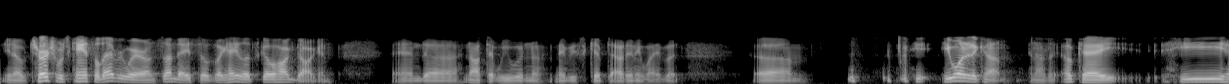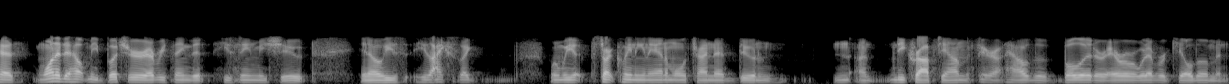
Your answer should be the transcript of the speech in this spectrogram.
you know, church was canceled everywhere on Sunday, so it was like, hey, let's go hog dogging. And uh not that we wouldn't have maybe skipped out anyway, but um he he wanted to come, and I was like, okay. He has wanted to help me butcher everything that he's seen me shoot. You know, he's he likes like when we start cleaning an animal, trying to do an, a necropsy on him and figure out how the bullet or arrow or whatever killed him, and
